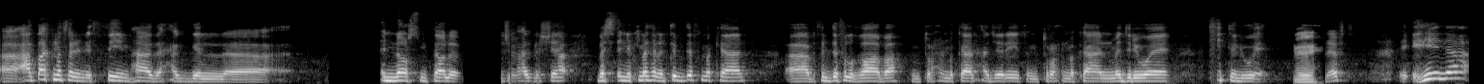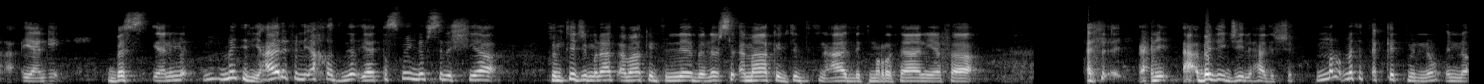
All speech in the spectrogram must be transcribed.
آه، أعطاك مثلا الثيم هذا حق آه، ال Norse مثال هذه الأشياء بس إنك مثلا تبدأ في مكان آه بتبدأ في الغابة ثم تروح المكان حجري ثم تروح المكان مدري وين في تنويع إيه؟ عرفت؟ هنا يعني بس يعني ما أدري عارف اللي أخذ يعني تصميم نفس الأشياء ثم تجي هناك أماكن في اللعبه نفس الأماكن تبدأ تنعاد لك مرة ثانية ف يعني بدا يجي لي هذا الشكل متى تأكدت منه؟ إنه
